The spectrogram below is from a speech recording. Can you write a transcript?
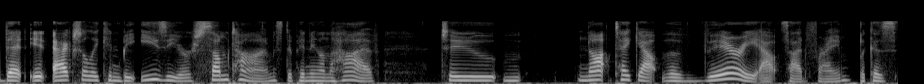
that it actually can be easier sometimes, depending on the hive, to m- not take out the very outside frame because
